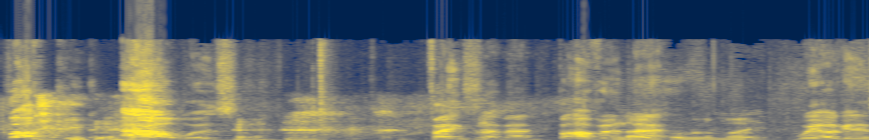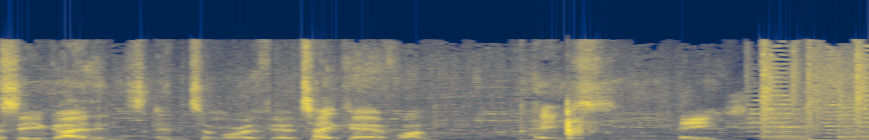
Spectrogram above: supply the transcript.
fucking hours. Thanks for that, man. But other than No that, problem, we are going to see you guys in, in tomorrow's video. Take care, everyone. Peace. Peace.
